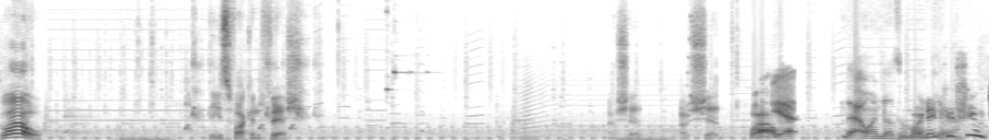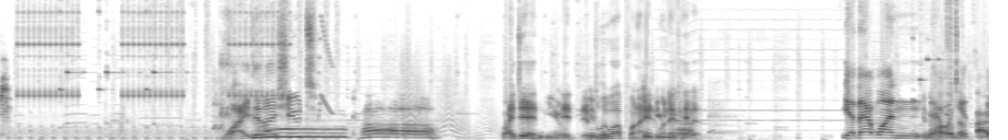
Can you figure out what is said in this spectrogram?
Whoa! These fucking fish. Oh shit. Oh shit. Wow. Yeah, that one doesn't work. Why like didn't you. you shoot? Why did I shoot? Shoot, ah. Why I did. you? It, it Did- blew up when I did you when it hit it. Yeah, that one. You that know, one I, gets I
